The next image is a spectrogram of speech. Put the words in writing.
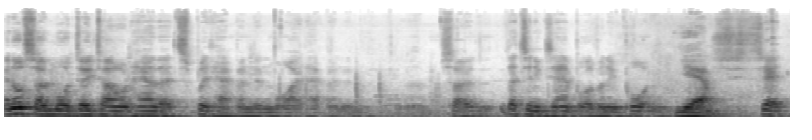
and also more detail on how that split happened and why it happened. And, um, so that's an example of an important yeah set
